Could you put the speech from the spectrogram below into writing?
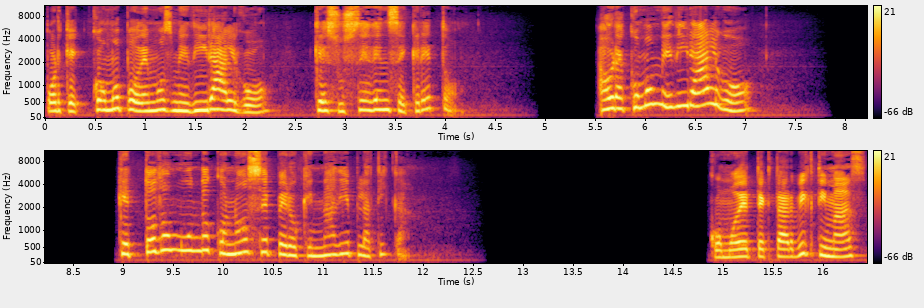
porque ¿cómo podemos medir algo que sucede en secreto? Ahora, ¿cómo medir algo que todo mundo conoce pero que nadie platica? ¿Cómo detectar víctimas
